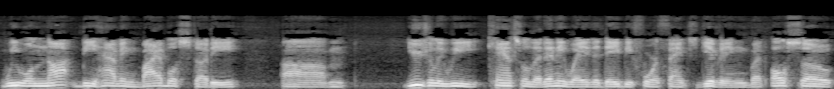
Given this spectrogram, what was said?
we will not be having Bible study. Um, usually we cancel it anyway the day before Thanksgiving, but also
